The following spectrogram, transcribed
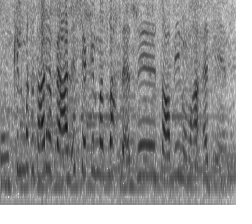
وكل ما تتعرفي على الأشياء كل ما تلاحظي قد إيه صعبين ومعقدين.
